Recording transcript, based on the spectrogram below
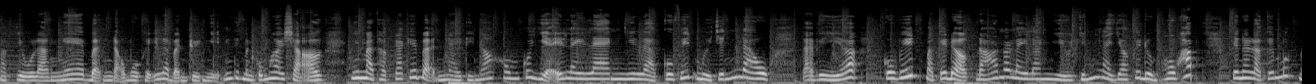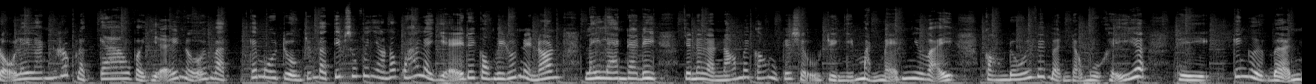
Mặc dù là nghe bệnh đậu mùa khỉ là bệnh truyền nhiễm thì mình cũng hơi sợ. Nhưng mà thật ra cái bệnh này thì nó không có dễ lây lan như là covid 19 đâu. Tại vì á covid mà cái đợt đó nó lây lan nhiều chính là do cái đường hô hấp. Cho nên là cái mức độ lây lan rất là cao và dễ nữa. Và cái môi trường chúng ta tiếp xúc với nhau nó quá là dễ để con virus này nó lây lan ra đi. Cho nên là nó mới có một cái sự truyền nhiễm mạnh mẽ như vậy. Còn đối với bệnh đậu mùa khỉ á, thì cái người bệnh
